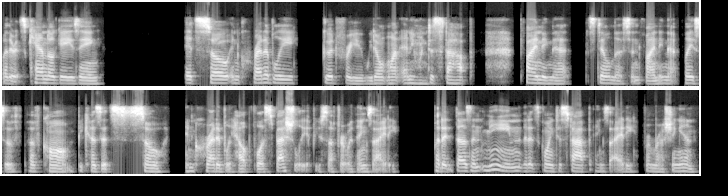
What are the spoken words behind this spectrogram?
whether it's candle gazing it's so incredibly good for you. We don't want anyone to stop finding that stillness and finding that place of, of calm because it's so incredibly helpful, especially if you suffer with anxiety. But it doesn't mean that it's going to stop anxiety from rushing in.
